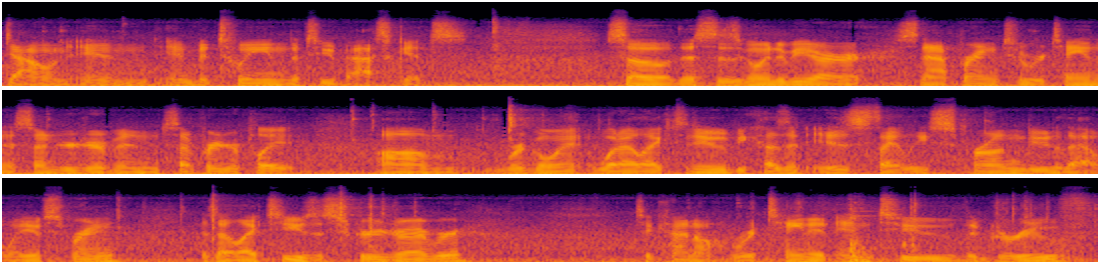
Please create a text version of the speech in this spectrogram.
down in in between the two baskets. So this is going to be our snap ring to retain this underdriven separator plate. Um, we're going. What I like to do because it is slightly sprung due to that wave spring is I like to use a screwdriver to kind of retain it into the groove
